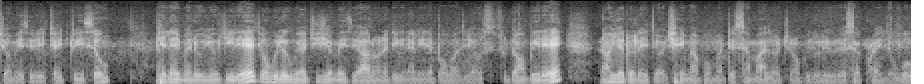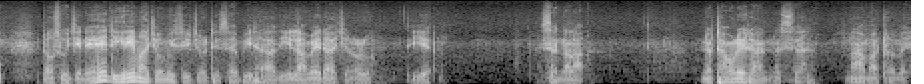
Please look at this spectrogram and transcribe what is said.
ကျော်မေးဆွေတွေကြိုက်တွေ့ဆုံးဖြစ်လိမ့်မယ်လို့ယုံကြည်တယ်ကျွန်တော်ဗီဒီယိုများကြီးရှင်းမိတ်ဆွေအားလုံးနဲ့ဒီကနေ့လေးနဲ့ပေါ်ပါစေအောင်ဆုတောင်းပေးတယ်နောက်ရက်တော့လည်းကျွန်တော်ချိန်မှပုံမှန်တင်ဆက်မှာဆိုကျွန်တော်ဗီဒီယိုလေးကိုလည်း subscribe လုပ်ဖို့တောင်းဆိုချင်တယ်ဒီကနေ့မှာကျော်မေးဆွေကျွန်တော်တင်ဆက်ပေးထားသည်လာမဲ့ဒါကျွန်တော်တို့ဒီရက်12လ2025မှာထွက်မယ်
